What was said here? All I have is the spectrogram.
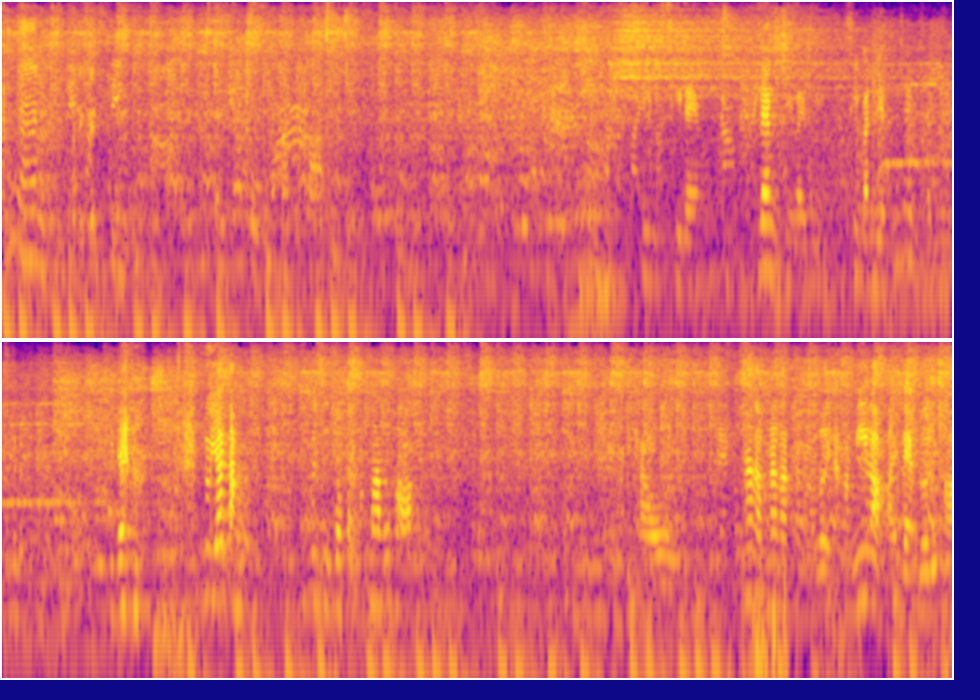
น้ำเงินจริงเป็นเครื่องปรุงนะคะลูกค้าสีสีแดง แดงหรือสีอะไรพี่สีบานเย็นไม่ใช่สีขาวเย็นก็เป็นแบบนี้สีแดง ดูยากจังแต่สีสดใสมากๆลูกค้า ราน่ารักน่ารักทั้งนั้นเลยนะคะ มีหลากหลายแบบด้วยลูกค้า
